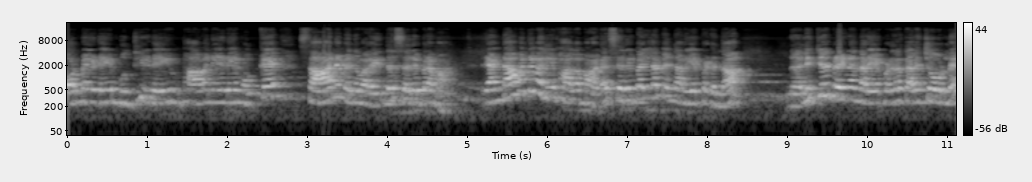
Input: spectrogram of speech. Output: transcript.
ഓർമ്മയുടെയും ബുദ്ധിയുടെയും ഭാവനയുടെയും ഒക്കെ സ്ഥാനം എന്ന് പറയുന്നത് സെറിബ്രമാണ്. രണ്ടാമത്തെ വലിയ ഭാഗമാണ് സെറിബെല്ലം എന്നറിയപ്പെടുന്ന ലിറ്റിൽ ബ്രെയിൻ എന്നറിയപ്പെടുന്ന തലച്ചോറിലെ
